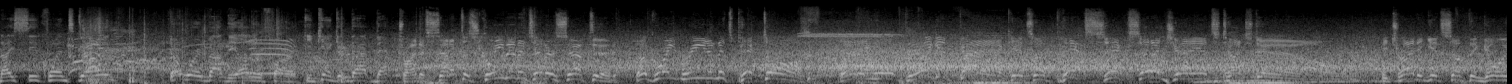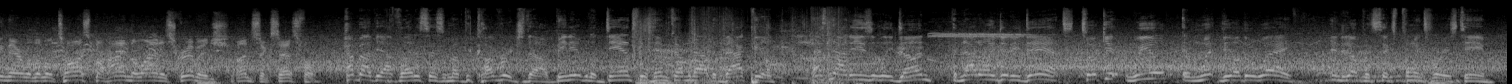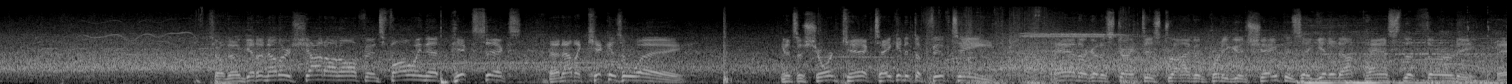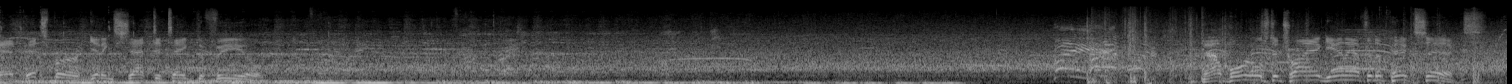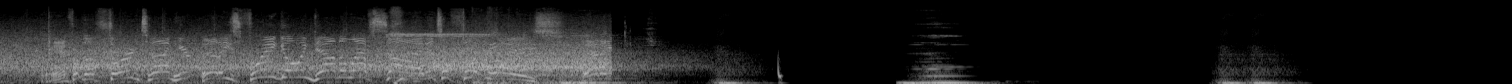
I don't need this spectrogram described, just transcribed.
Nice sequence going. Don't worry about the other part. You can't get that back. Trying to set up the screen, and it's intercepted. A great read, and it's picked off. And he will bring it back. It's a pick six and a Giants touchdown. He tried to get something going there with a little toss behind the line of scrimmage. Unsuccessful. How about the athleticism of the coverage, though? Being able to dance with him coming out of the backfield. That's not easily done. And not only did he dance, took it, wheeled, and went the other way. Ended up with six points for his team. So they'll get another shot on offense following that pick six. And now the kick is away. It's a short kick, taking it to 15. And they're going to start this drive in pretty good shape as they get it up past the 30. And Pittsburgh getting set to take the field. Now Bortles to try again after the pick six. And for the third time here, and he's free going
